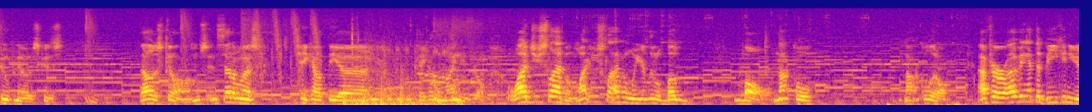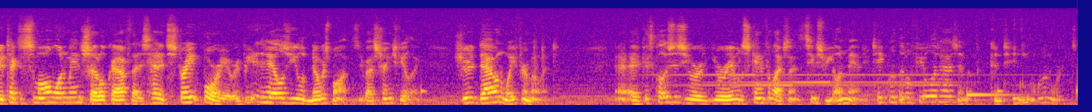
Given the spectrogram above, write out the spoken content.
Poop Nose because that'll just kill him. Instead, I'm gonna take out the uh, take out the mind control. Why'd you slap him? Why'd you slap him with your little bug ball? Not cool. Not cool at all. After arriving at the beacon, you detect a small one-man shuttlecraft that is headed straight for you. Repeated hails yield no response. You've got a strange feeling. Shoot it down, wait for a moment. As it gets closest, you are, you are able to scan for life signs. It seems to be unmanned. You take what little fuel it has and continue onwards.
